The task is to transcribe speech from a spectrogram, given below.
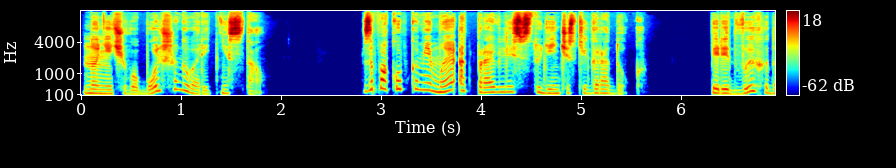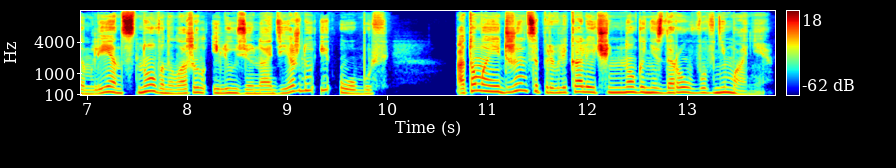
но ничего больше говорить не стал. За покупками мы отправились в студенческий городок. Перед выходом Лиан снова наложил иллюзию на одежду и обувь, а то мои джинсы привлекали очень много нездорового внимания.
